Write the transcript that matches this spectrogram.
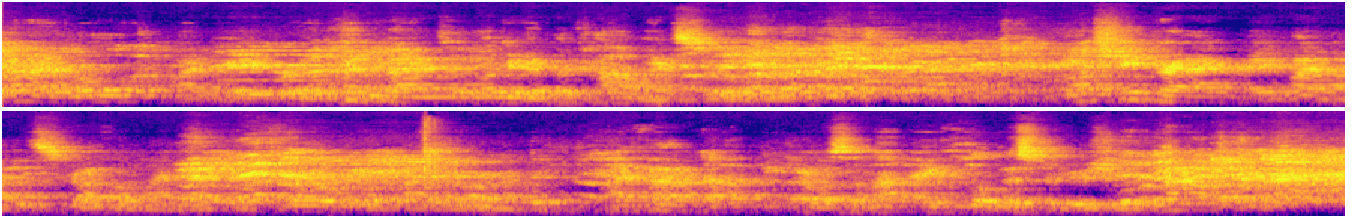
then I rolled up my paper and went back to looking at the comics. Well, she dragged me by my scruff my neck and threw me in my. I found out there was an unequal distribution of power.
